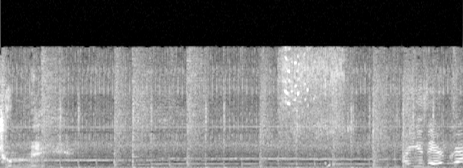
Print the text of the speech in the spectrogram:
to me. You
